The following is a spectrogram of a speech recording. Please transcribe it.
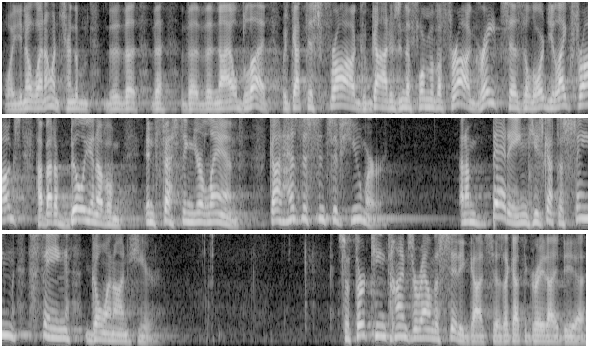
Well, you know what? I want to turn the, the, the, the, the Nile blood. We've got this frog god who's in the form of a frog. Great, says the Lord. You like frogs? How about a billion of them infesting your land? God has this sense of humor. And I'm betting he's got the same thing going on here. So, 13 times around the city, God says, I got the great idea.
